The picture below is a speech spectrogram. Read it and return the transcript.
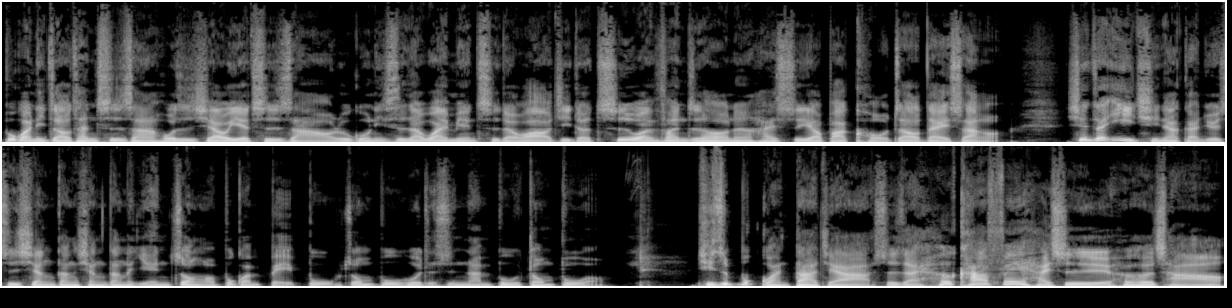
不管你早餐吃啥，或是宵夜吃啥哦，如果你是在外面吃的话，记得吃完饭之后呢，还是要把口罩戴上哦。现在疫情啊，感觉是相当相当的严重哦，不管北部、中部或者是南部、东部哦。其实不管大家是在喝咖啡还是喝喝茶哦。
